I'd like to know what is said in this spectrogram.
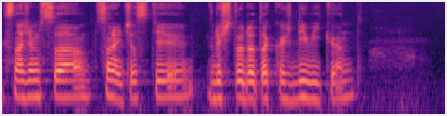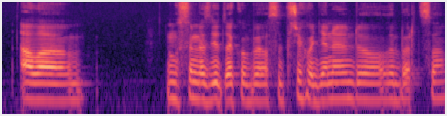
Snažím se co nejčastěji, když to jde, tak každý víkend. Ale musím jezdit jakoby asi tři hodiny do Liberce.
